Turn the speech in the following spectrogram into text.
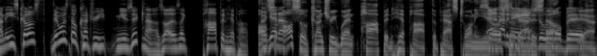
On the East Coast, there was no country music. no, it was, it was like pop and hip hop. Also, Again, I- also, country went pop and hip hop the past twenty years. So that it that changed has a little helped. bit. Yeah,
